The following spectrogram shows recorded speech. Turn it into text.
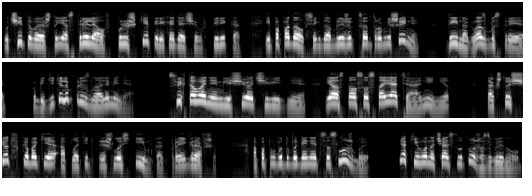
Учитывая, что я стрелял в прыжке, переходящем в перекат, и попадал всегда ближе к центру мишени, да и на глаз быстрее, Победителем признали меня. С фехтованием еще очевиднее. Я остался стоять, а они нет. Так что счет в кабаке оплатить пришлось им, как проигравшим. А по поводу выгонять со службы, я к его начальству тоже заглянул.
